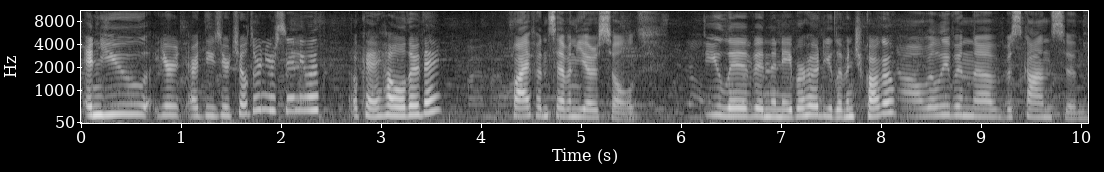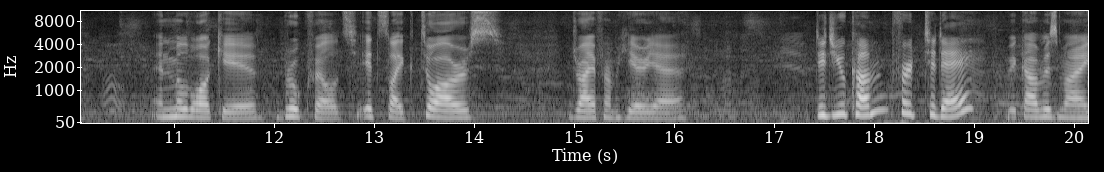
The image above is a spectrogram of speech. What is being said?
And you, your, are these your children you're standing with? Okay, how old are they? Five and seven years old. Do you live in the neighborhood? You live in Chicago? No, we live in uh, Wisconsin, in Milwaukee, Brookfield. It's like two hours drive from here, yeah. Did you come for today? We come with my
